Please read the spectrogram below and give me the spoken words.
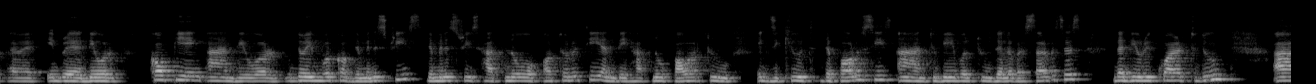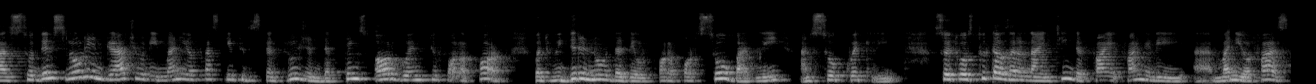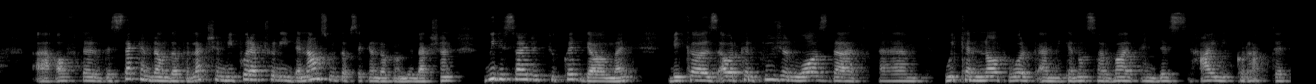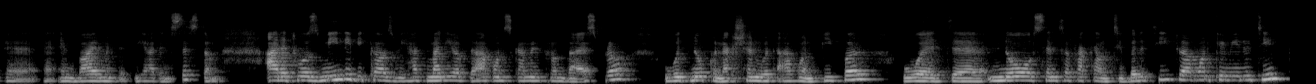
they were copying and they were doing work of the ministries. The ministries had no authority and they had no power to execute the policies and to be able to deliver services that they required to do. Uh, so then slowly and gradually, many of us came to this conclusion that things are going to fall apart, but we didn't know that they will fall apart so badly and so quickly. So it was 2019 that fi finally uh, many of us uh, after the second round of election, before actually the announcement of second round of election, we decided to quit government because our conclusion was that um, we cannot work and we cannot survive in this highly corrupted uh, uh environment that we had in system. And it was mainly because we had many of the Afghans coming from diaspora with no connection with Afghan people, with uh, no sense of accountability to Afghan community.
